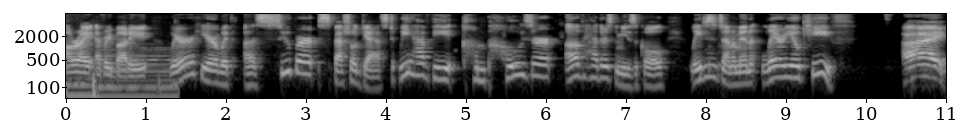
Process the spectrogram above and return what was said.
All right, everybody. We're here with a super special guest. We have the composer of Heather's the Musical, ladies and gentlemen, Larry O'Keefe. Hi,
